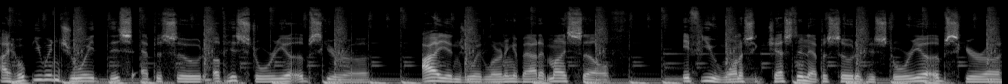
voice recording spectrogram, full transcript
I hope you enjoyed this episode of Historia Obscura. I enjoyed learning about it myself. If you want to suggest an episode of Historia Obscura,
